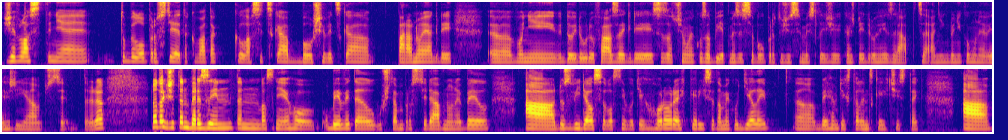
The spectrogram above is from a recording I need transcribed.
že vlastně to bylo prostě taková ta klasická bolševická paranoja, kdy uh, oni dojdou do fáze, kdy se začnou jako zabíjet mezi sebou, protože si myslí, že každý druhý je zrádce a nikdo nikomu nevěří a prostě tada. No takže ten Berzin, ten vlastně jeho objevitel už tam prostě dávno nebyl a dozvídal se vlastně o těch hororech, který se tam jako děli uh, během těch stalinských čistek a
